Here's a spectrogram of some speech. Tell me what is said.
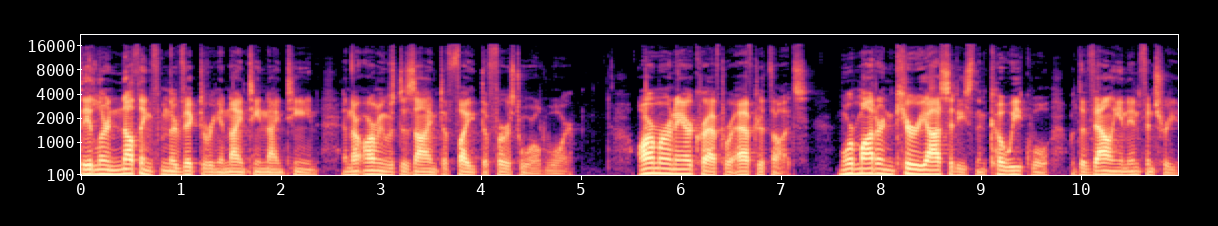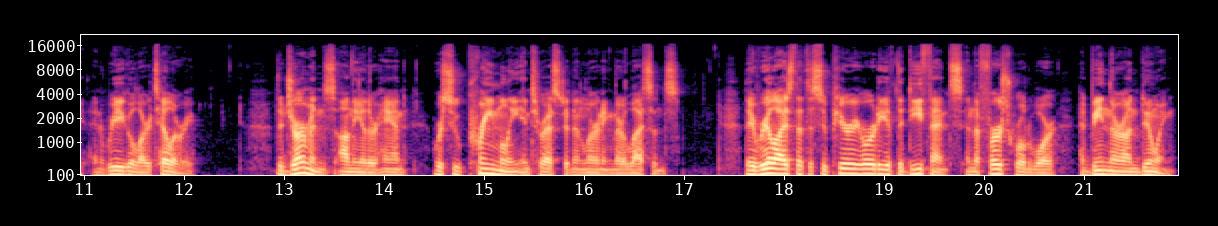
They had learned nothing from their victory in 1919, and their army was designed to fight the First World War. Armor and aircraft were afterthoughts, more modern curiosities than co equal with the valiant infantry and regal artillery. The Germans, on the other hand, were supremely interested in learning their lessons. They realized that the superiority of the defense in the First World War had been their undoing.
